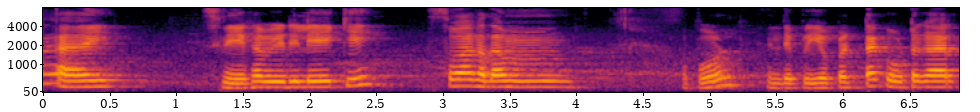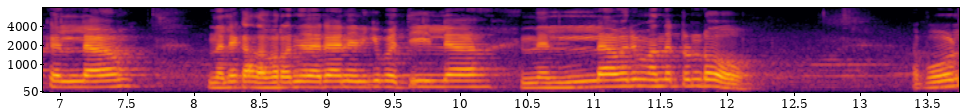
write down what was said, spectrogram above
ഹായ്. സ്നേഹ വീടിലേക്ക് സ്വാഗതം. അപ്പോൾ എന്റെ പ്രിയപ്പെട്ട കൂട്ടുകാർക്കെല്ലാം ഇന്നലെ കഥ പറഞ്ഞു തരാൻ എനിക്ക് പറ്റിയില്ല. ഇന്നെല്ലാവരും വന്നിട്ടുണ്ടോ? അപ്പോൾ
